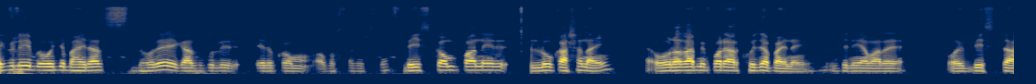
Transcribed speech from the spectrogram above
এগুলি ওই যে ভাইরাস ধরে এই গাছগুলি এরকম অবস্থা করছে। বীজ কোম্পানির লোক আসে নাই। ওনারা আমি পরে আর খুঁজে পাই নাই যিনি আমারে ওই বীজটা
